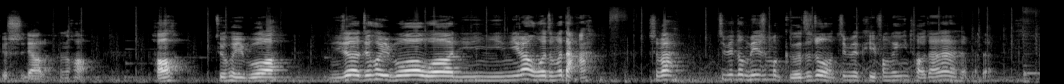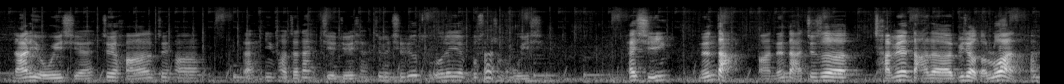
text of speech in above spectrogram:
就死掉了，很好。好，最后一波，你这最后一波我你你你让我怎么打，是吧？这边都没什么格子种，这边可以放个樱桃炸弹什么的。哪里有威胁？这行这行，来樱桃炸弹解决一下。这边其实有土豆雷也不算什么威胁，还行，能打啊，能打，就是场面打的比较的乱啊。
